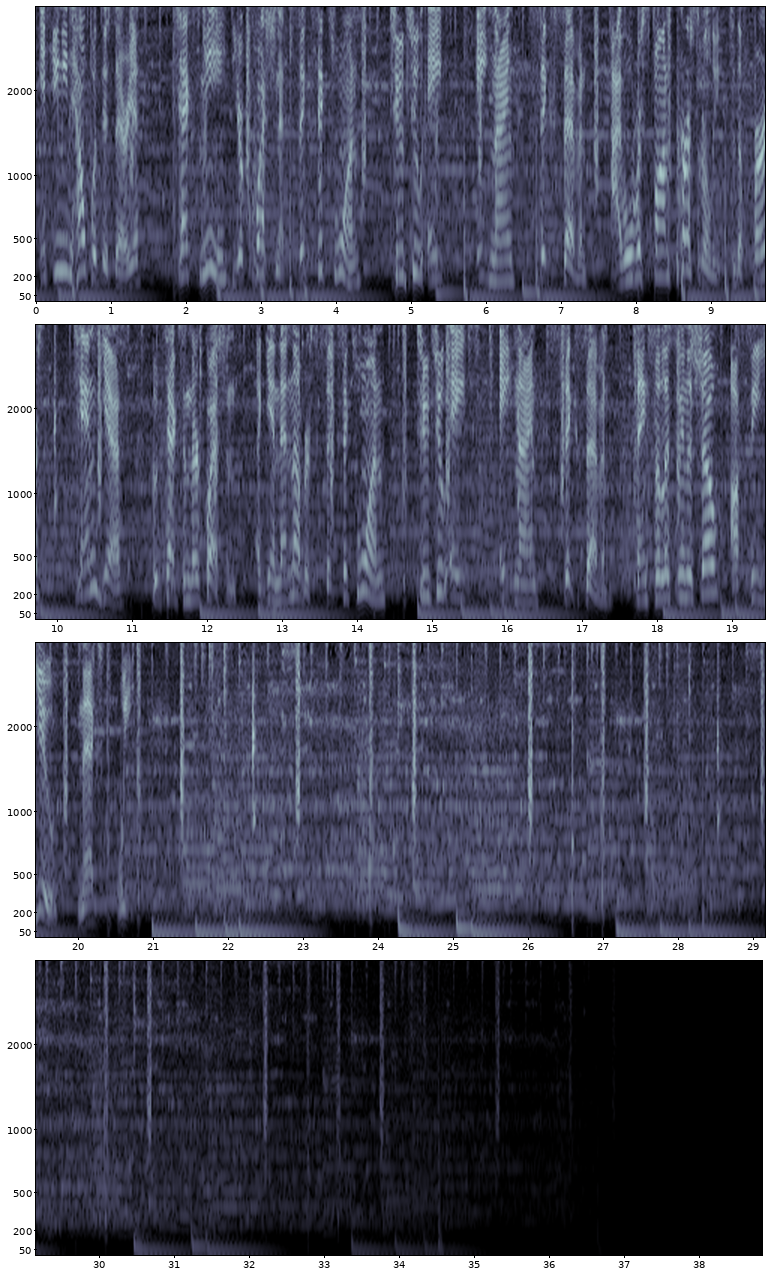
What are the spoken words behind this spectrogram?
If you need help with this area, text me your question at 661 228 8967. I will respond personally to the first 10 guests who text in their questions. Again, that number is 661 228 8967. Thanks for listening to the show. I'll see you next week.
